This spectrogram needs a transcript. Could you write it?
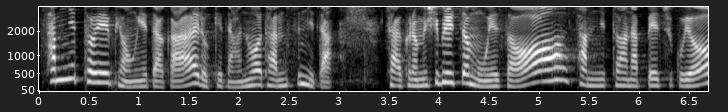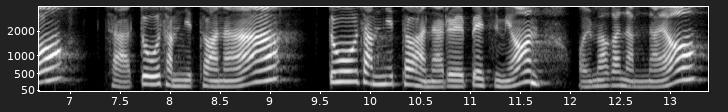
3리터의 병에다가 이렇게 나누어 담습니다. 자, 그러면 11.5에서 3리터 하나 빼주고요. 자, 또 3리터 하나, 또 3리터 하나를 빼주면 얼마가 남나요?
